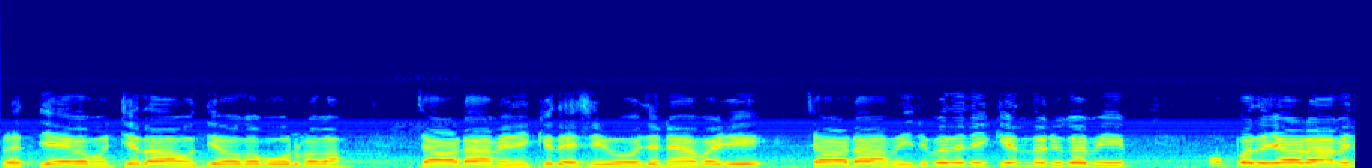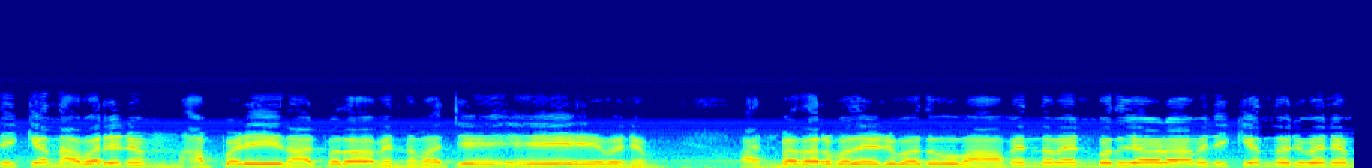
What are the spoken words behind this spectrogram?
പ്രത്യേകം ഉച്ചതാം ഉദ്യോഗപൂർവകം. ചാടാം എനിക്ക് ദശയോജന വഴി. ചാടാം ഇരുപതെനിക്കെന്നൊരു കവി. മുപ്പത് ചാടാം എനിക്കെന്ന് അവരനും അപ്പഴേ നാൽപ്പതാമെന്ന് മറ്റേവനും അൻപത് അറുപത് എഴുപതുമാമെന്നും എൺപത് ചാടാം എനിക്കെന്നൊരുവനും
